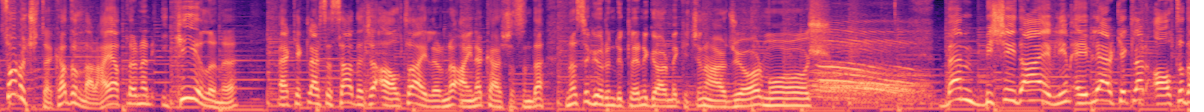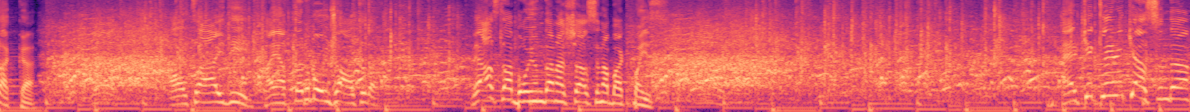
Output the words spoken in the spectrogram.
Sonuçta kadınlar hayatlarının iki yılını Erkeklerse sadece 6 aylarını ayna karşısında nasıl göründüklerini görmek için harcıyormuş. Ben bir şey daha evliyim. Evli erkekler 6 dakika. 6 ay değil. Hayatları boyunca 6 dakika. Ve asla boyundan aşağısına bakmayız. Erkeklerinki aslında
